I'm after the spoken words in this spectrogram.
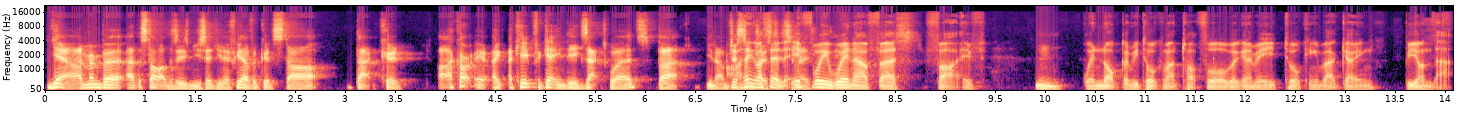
yeah, I remember at the start of the season you said, you know, if you have a good start, that could. I can't. I, I keep forgetting the exact words, but you know, I'm just. I think I said if we win our first five, mm. we're not going to be talking about top four. We're going to be talking about going beyond that.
